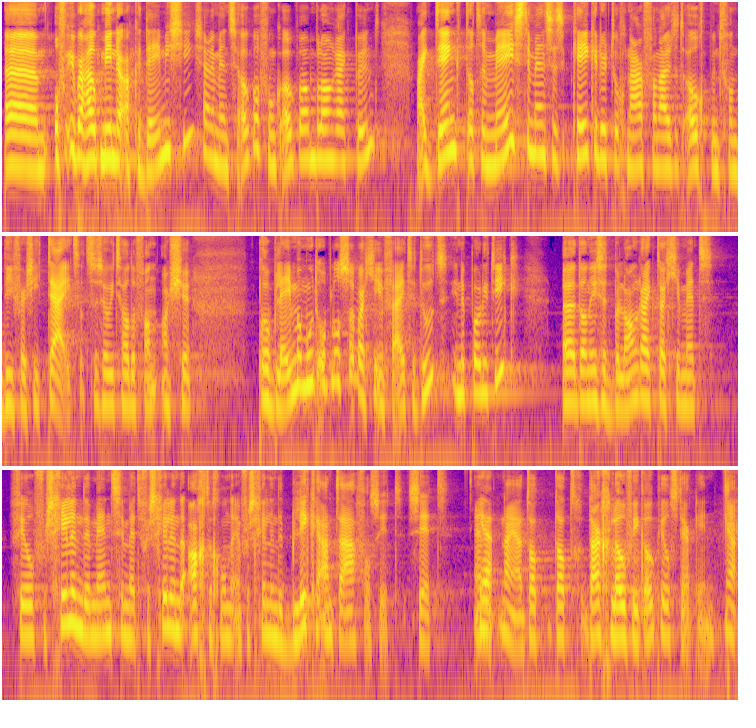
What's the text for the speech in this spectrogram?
Um, of überhaupt minder academici, de mensen ook wel, vond ik ook wel een belangrijk punt. Maar ik denk dat de meeste mensen keken er toch naar vanuit het oogpunt van diversiteit. Dat ze zoiets hadden van als je problemen moet oplossen, wat je in feite doet in de politiek, uh, dan is het belangrijk dat je met veel verschillende mensen met verschillende achtergronden en verschillende blikken aan tafel zit, zet. En ja. nou ja, dat, dat, daar geloof ik ook heel sterk in. Ja.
